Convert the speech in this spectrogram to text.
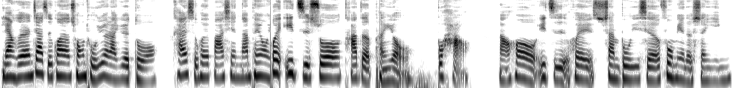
两个人价值观的冲突越来越多，开始会发现男朋友会一直说他的朋友不好。然后一直会散布一些负面的声音，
